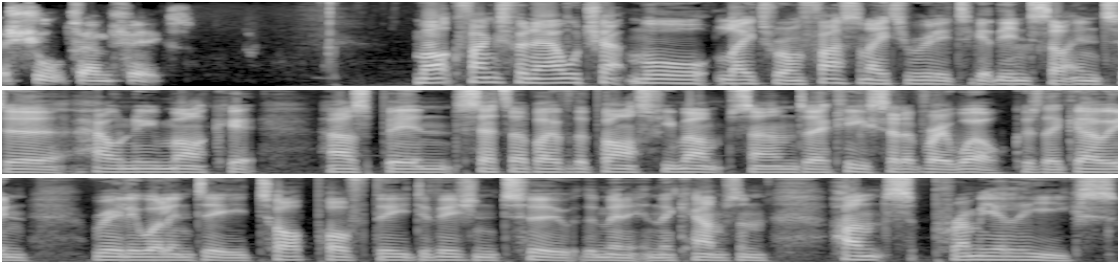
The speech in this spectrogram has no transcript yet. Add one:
a short term fix. Mark, thanks for now. We'll chat more later on. Fascinating, really, to get the insight into how Newmarket has been set up over the past few months and uh, clearly set up very well because they're going really well indeed. Top of the Division 2 at the minute in the Cambs and Hunts Premier Leagues.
